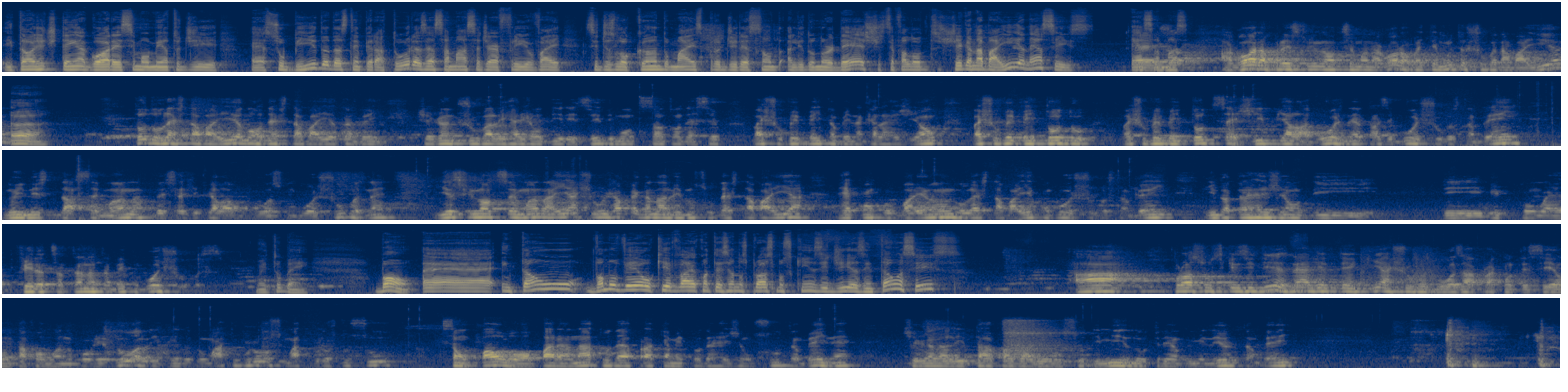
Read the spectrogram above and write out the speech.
Então a gente tem agora esse momento de é, subida das temperaturas, essa massa de ar frio vai se deslocando mais para a direção ali do Nordeste. Você falou, chega na Bahia, né, Cis? Essa é, massa. Agora, para esse final de semana agora, ó, vai ter muita chuva na Bahia. Ah todo o leste da Bahia, nordeste da Bahia também, chegando chuva ali, região de Irecê, de Monte Santo, onde é seu, vai chover bem também naquela região, vai chover bem todo, vai chover bem todo Sergipe e Alagoas, né, trazer boas chuvas também, no início da semana, de Sergipe e Alagoas com boas chuvas, né, e esse final de semana aí a chuva já pegando ali no sudeste da Bahia, Recôncavo Baiano, no leste da Bahia com boas chuvas também, indo até a região de de, com é, Feira de Santana também com boas chuvas. Muito bem. Bom, é, então vamos ver o que vai acontecer nos próximos 15 dias, então, Assis? Ah, próximos 15 dias, né? A gente tem aqui as chuvas boas para acontecer, onde está formando o corredor, ali vindo do Mato Grosso, Mato Grosso do Sul, São Paulo, ó, Paraná, toda, praticamente toda a região sul também, né? Chegando ali, tá quase ali no sul de Minas, no Triângulo Mineiro também.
